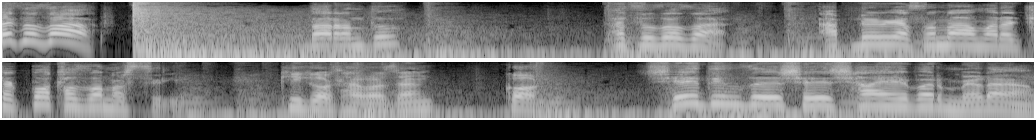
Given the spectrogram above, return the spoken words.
এই চাচা। দাঁড়ান তো। আচ্ছা চাচা আপনার কাছে না আমার একটা কথা জানার ছিল। কি কথা বাজান? কন? সেদিন যে সে সাহেব আর ম্যাডাম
